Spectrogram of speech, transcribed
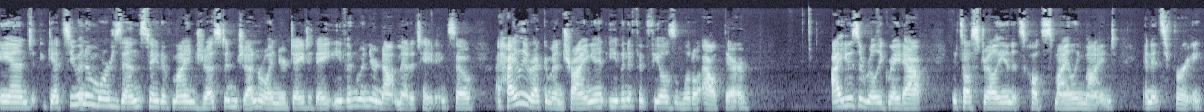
and gets you in a more zen state of mind just in general in your day to day, even when you're not meditating. So I highly recommend trying it, even if it feels a little out there. I use a really great app. It's Australian, it's called Smiling Mind, and it's free.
